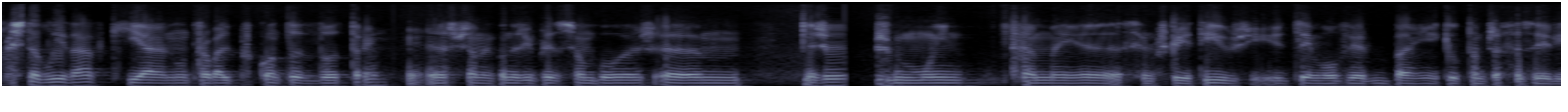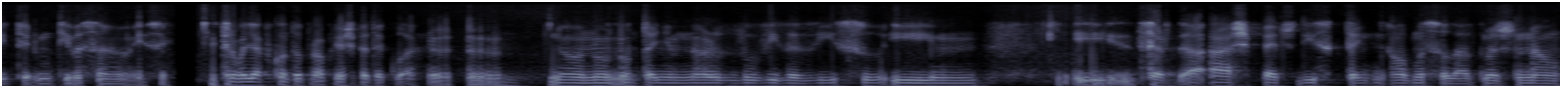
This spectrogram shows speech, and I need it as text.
A estabilidade que há num trabalho por conta de outrem, uh, especialmente quando as empresas são boas, um, ajuda muito também a sermos criativos e desenvolver bem aquilo que estamos a fazer e ter motivação e assim. E trabalhar por conta própria é espetacular. Não, não, não tenho a menor dúvida disso e e certo, há aspectos disso que tenho alguma saudade, mas não,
